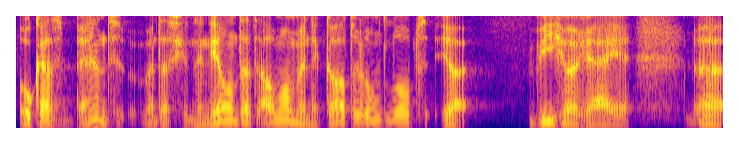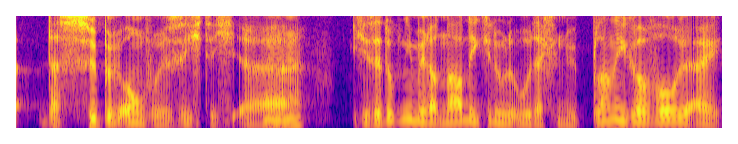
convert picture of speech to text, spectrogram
ook als band. Want als je de hele tijd allemaal met een kouter rondloopt, ja, wie gaat rijden? Eh, dat is super onvoorzichtig. Eh, Mhm. Je zit ook niet meer aan het nadenken hoe, hoe dat je je planning gaat volgen.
